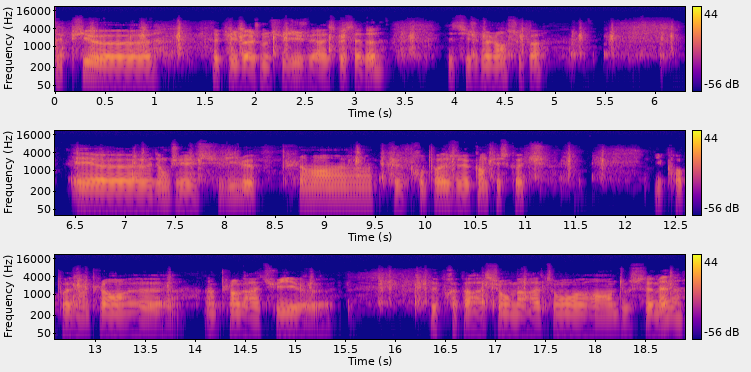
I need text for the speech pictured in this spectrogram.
Et puis, euh, et puis bah, je me suis dit, je verrai ce que ça donne, et si je me lance ou pas. Et euh, donc, j'ai suivi le plan que propose Campus Coach. Il propose un plan, euh, un plan gratuit de préparation au marathon en 12 semaines.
